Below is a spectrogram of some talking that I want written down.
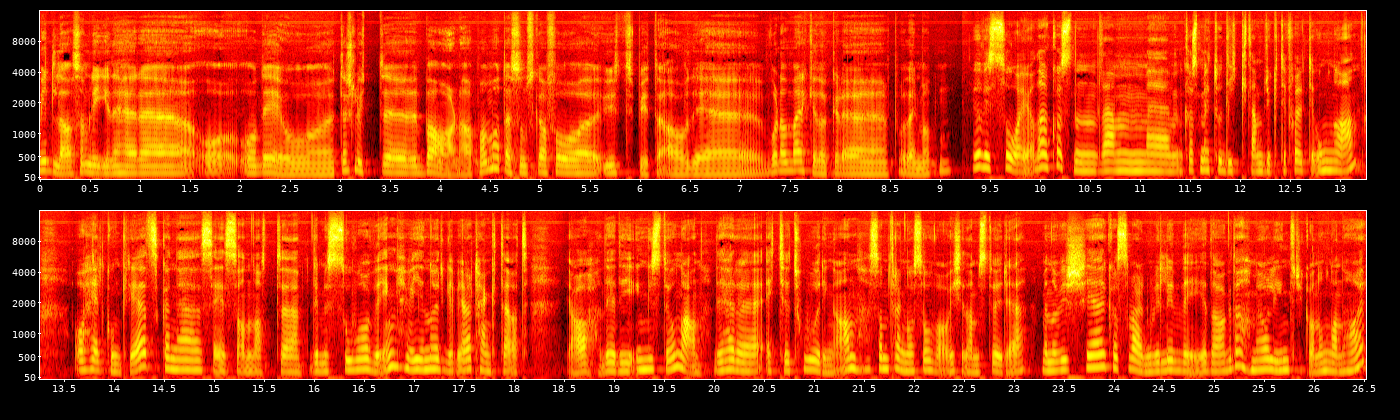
midler som ligger i det her, eh, og, og, det er jo til slutt eh, barna på en måte som skal få utbytte av det. Hvordan merker dere det på den måten? Jo, Vi så jo da hvordan de, hvordan metodikk de brukte i forhold til ungene. Og helt konkret så kan jeg si sånn at det med soving Vi i Norge vi har tenkt at ja, det er de yngste ungene, de her ett-til-toåringene, som trenger å sove, og ikke de større. Men når vi ser hvilken verden vi lever i i dag, da, med alle inntrykkene ungene har,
